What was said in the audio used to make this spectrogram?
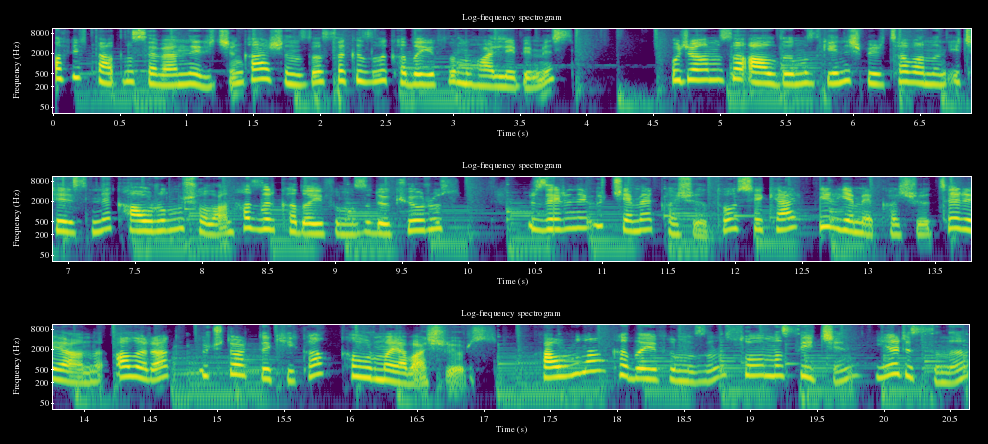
Hafif tatlı sevenler için karşınızda sakızlı kadayıflı muhallebimiz. Ocağımıza aldığımız geniş bir tavanın içerisine kavrulmuş olan hazır kadayıfımızı döküyoruz. Üzerine 3 yemek kaşığı toz şeker, 1 yemek kaşığı tereyağını alarak 3-4 dakika kavurmaya başlıyoruz. Kavrulan kadayıfımızın soğuması için yarısını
